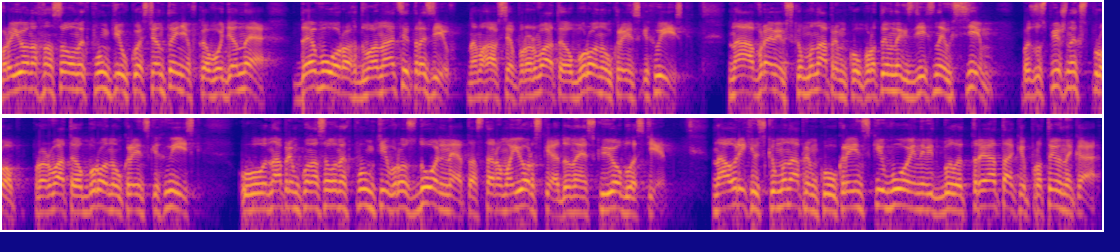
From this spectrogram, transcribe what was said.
в районах населених пунктів Костянтинівка, Водяне, де ворог 12 разів намагався прорвати оборону українських військ. На Времівському напрямку противник здійснив сім безуспішних спроб прорвати оборону українських військ у напрямку населених пунктів Роздольне та Старомайорське Донецької області. На Оріхівському напрямку українські воїни відбили три атаки противника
